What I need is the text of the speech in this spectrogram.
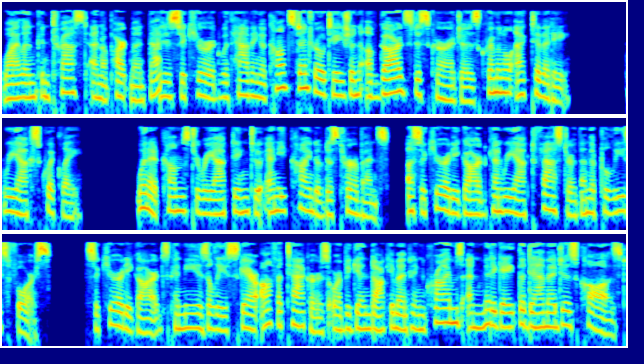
While in contrast an apartment that is secured with having a constant rotation of guards discourages criminal activity. Reacts quickly. When it comes to reacting to any kind of disturbance, a security guard can react faster than the police force. Security guards can easily scare off attackers or begin documenting crimes and mitigate the damages caused.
